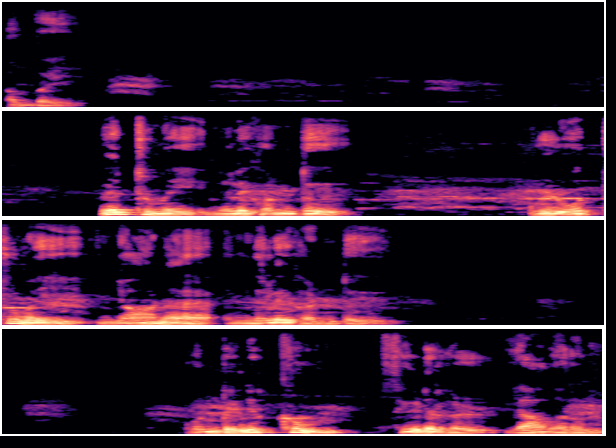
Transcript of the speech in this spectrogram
அவ்வை. வேற்றுமை நிலை கொண்டு உள் ஒற்றுமை ஞான நிலை கண்டு ஒன்று நிற்கும் சீடர்கள் யாவரும்?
